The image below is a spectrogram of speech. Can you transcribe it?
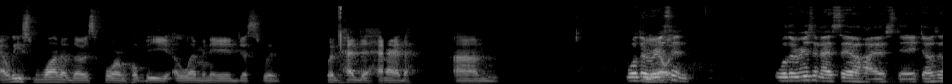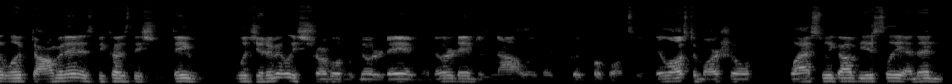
at least one of those four will be eliminated just with with head to head. Um, well, the reason, know, well, the reason I say Ohio State doesn't look dominant is because they they legitimately struggled with Notre Dame, and Notre Dame does not look like a good football team. They lost to Marshall last week, obviously, and then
